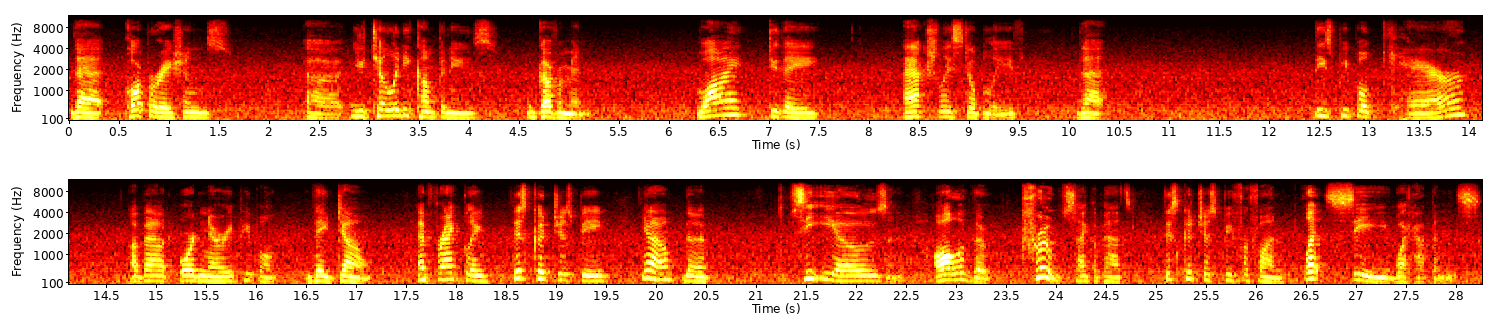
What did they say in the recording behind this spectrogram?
that corporations, uh, utility companies, government, why do they actually still believe that these people care about ordinary people. They don't. And frankly, this could just be, you know, the CEOs and all of the true psychopaths. This could just be for fun. Let's see what happens.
